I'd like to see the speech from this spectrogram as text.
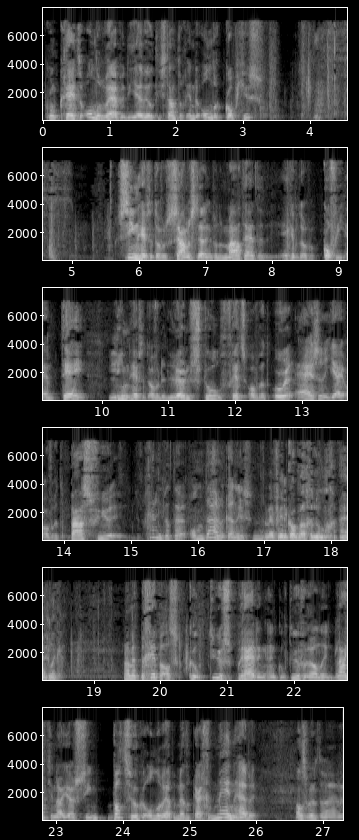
concrete onderwerpen die jij wilt, die staan toch in de onderkopjes? Sien heeft het over de samenstelling van de maaltijd. Ik heb het over koffie en thee. Lien heeft het over de leunstoel. Frits over het oorijzer. Jij over het paasvuur. Ik begrijp niet wat daar onduidelijk aan is. Dat vind ik ook wel genoeg, eigenlijk. Maar met begrippen als cultuurspreiding en cultuurverandering laat je nou juist zien wat zulke onderwerpen met elkaar gemeen hebben. Anders wordt het een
